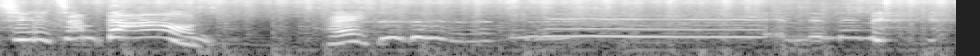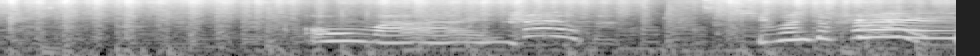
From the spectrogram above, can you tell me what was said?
She will jump down. Hey. oh my. Help! She wants to play.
